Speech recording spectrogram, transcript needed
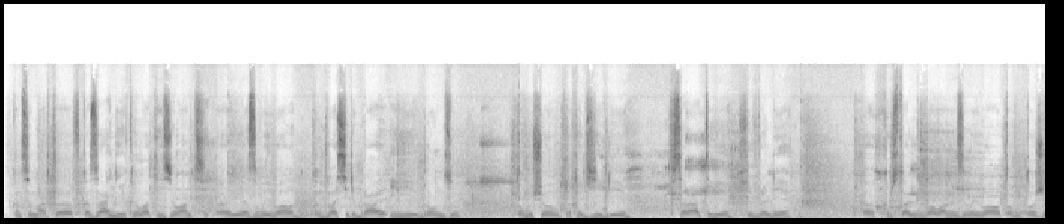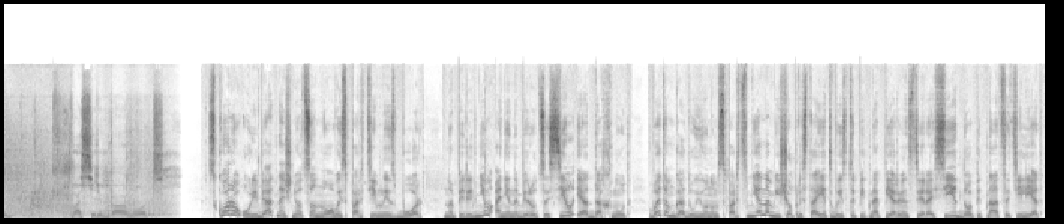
В конце марта в Казани, крылатый Зеланд, э, я завоевала два серебра и бронзу. Потом еще проходили в Саратове в феврале. Э, Хрустальные валаны завоевала, там тоже два серебра. Вот. Скоро у ребят начнется новый спортивный сбор. Но перед ним они наберутся сил и отдохнут. В этом году юным спортсменам еще предстоит выступить на первенстве России до 15 лет,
